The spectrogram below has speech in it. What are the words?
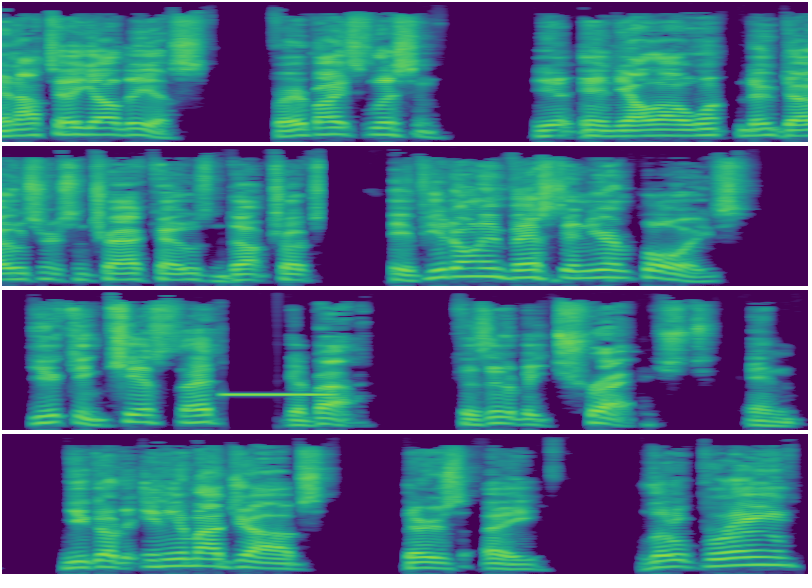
And I'll tell y'all this for everybody's listening, and y'all all want new dozers and trackhoes and dump trucks. If you don't invest in your employees, you can kiss that goodbye because it'll be trashed. And you go to any of my jobs, there's a little broom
